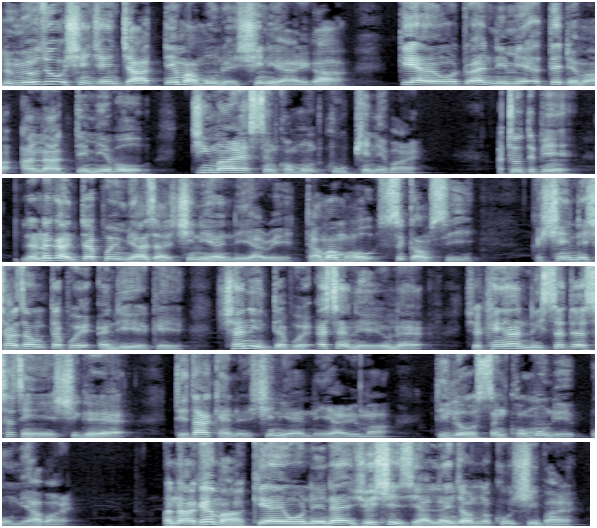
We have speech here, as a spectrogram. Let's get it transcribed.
လူမျိုးစုအချင်းချင်းကြားတင်းမာမှုတွေရှိနေရတွေက KIO အတွက်နေမြေအသစ်တွေမှာအာဏာတင်မြှဖို့ကြီးမားတဲ့စင်ခေါ်မှုတစ်ခုဖြစ်နေပါတယ်။အထူးသဖြင့်လက်နက်ကန်တပ်ဖွဲ့များစွာရှိနေတဲ့နေရာတွေဒါမှမဟုတ်စစ်ကောင်စီကရှင်နေရှားကြောင်းတပ်ဖွဲ့ NDAK ရှမ်းနေတပ်ဖွဲ့ SNA တို့နဲ့ရခိုင်ကနီးစပ်တဲ့ဆက်ဆံရေးရှိခဲ့တဲ့ဒေသခံတွေရှိနေတဲ့နေရာတွေမှာဒီလိုစင်ခေါ်မှုတွေပုံများပါတယ်။အနာဂတ်မှာ KIO အနေနဲ့ရွေးချယ်စရာလမ်းကြောင်းနှစ်ခုရှိပါတယ်။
